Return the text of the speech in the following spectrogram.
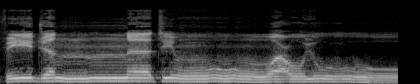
في جنات وعيون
